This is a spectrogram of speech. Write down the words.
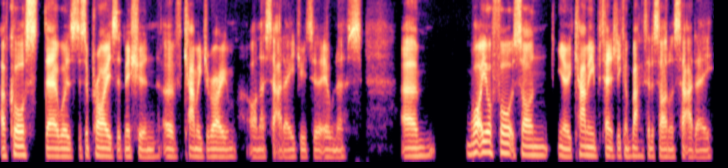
of course, there was the surprise admission of Cammy Jerome on a Saturday due to illness. Um, what are your thoughts on you know Cammy potentially come back to the side on Saturday,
